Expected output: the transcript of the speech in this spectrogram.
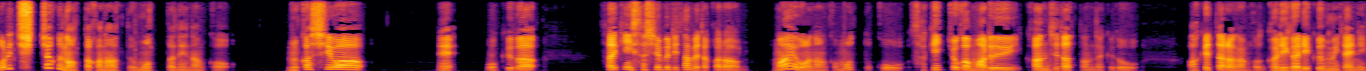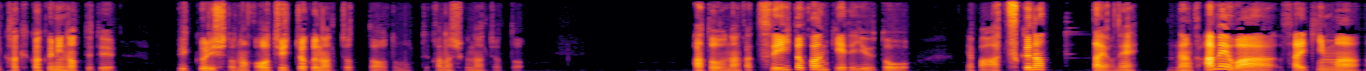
あれちっちゃくなったかなって思ったね。なんか、昔は、ね、僕が最近久しぶり食べたから、前はなんかもっとこう、先っちょが丸い感じだったんだけど、開けたらなんかガリガリ君みたいにカクカクになってて、びっくりした。なんか、あ、ちっちゃくなっちゃったと思って悲しくなっちゃった。あと、なんかツイート関係で言うと、やっぱ暑くなったよね。なんか雨は最近ま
